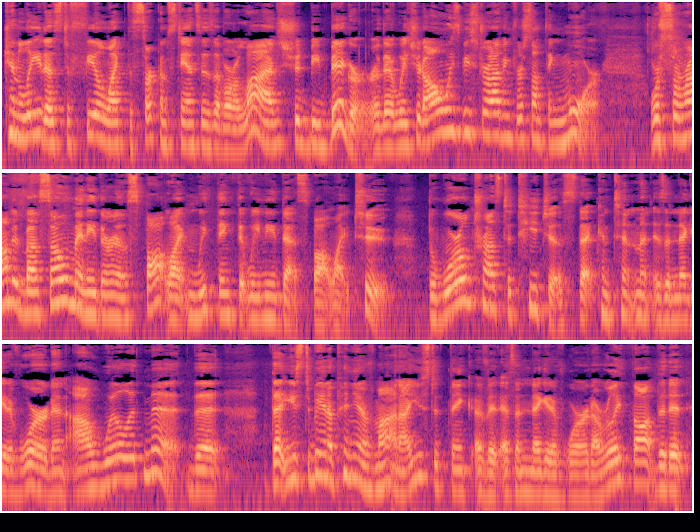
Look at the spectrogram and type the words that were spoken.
can lead us to feel like the circumstances of our lives should be bigger or that we should always be striving for something more. We're surrounded by so many that are in the spotlight, and we think that we need that spotlight too. The world tries to teach us that contentment is a negative word, and I will admit that that used to be an opinion of mine. I used to think of it as a negative word. I really thought that it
